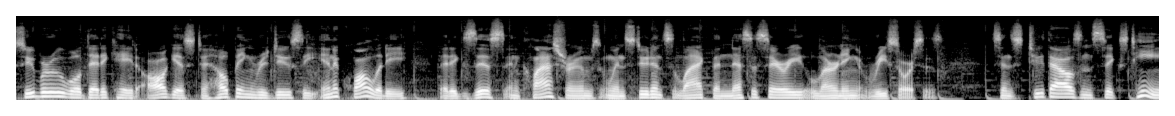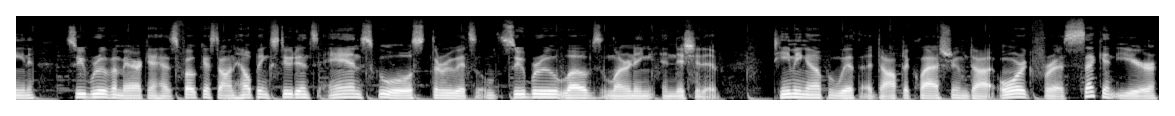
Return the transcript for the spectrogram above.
Subaru will dedicate August to helping reduce the inequality that exists in classrooms when students lack the necessary learning resources. Since 2016, Subaru of America has focused on helping students and schools through its Subaru Loves Learning initiative. Teaming up with adoptaclassroom.org for a second year,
